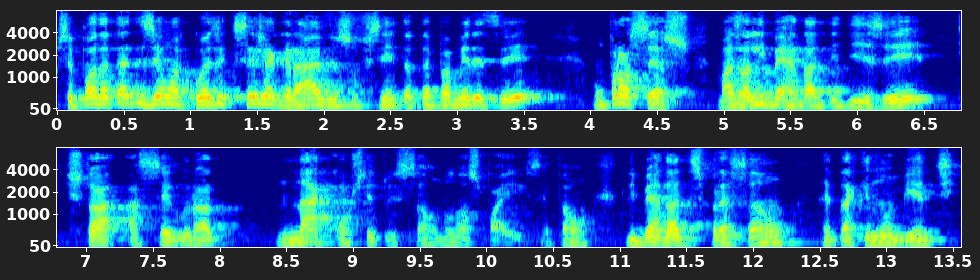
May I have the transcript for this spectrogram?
Você pode até dizer uma coisa que seja grave o suficiente até para merecer um processo, mas a liberdade de dizer está assegurada na Constituição do nosso país. Então, liberdade de expressão, a gente está aqui no ambiente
